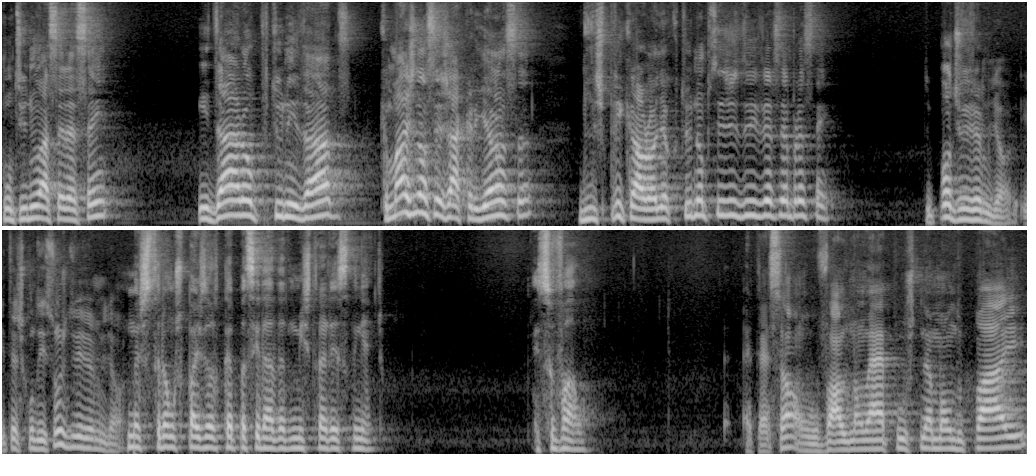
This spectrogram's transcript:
continua a ser assim e dar a oportunidade que mais não seja a criança de lhe explicar, olha que tu não precisas de viver sempre assim. Tu podes viver melhor e tens condições de viver melhor. Mas serão os pais da capacidade de administrar esse dinheiro? Isso vale. Atenção, o vale não é posto na mão do pai.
